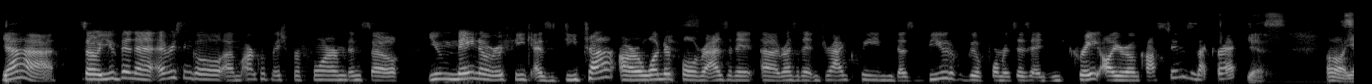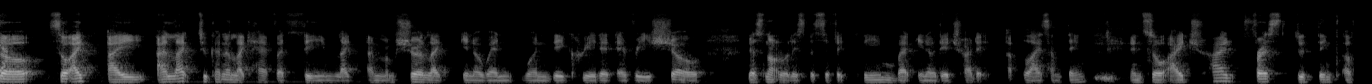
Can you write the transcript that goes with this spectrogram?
Yeah. So you've been at every single um, art cultivation performed, and so you may know Rafiq as Dita, our wonderful Yes. resident uh, resident drag queen who does beautiful, beautiful performances and you create all your own costumes. Is that correct? Yes. Oh yeah. so so i i i like to kind of like have a theme like I'm, I'm sure like you know when when they created every show there's not really specific theme but you know they try to apply something. And so i tried first to think of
